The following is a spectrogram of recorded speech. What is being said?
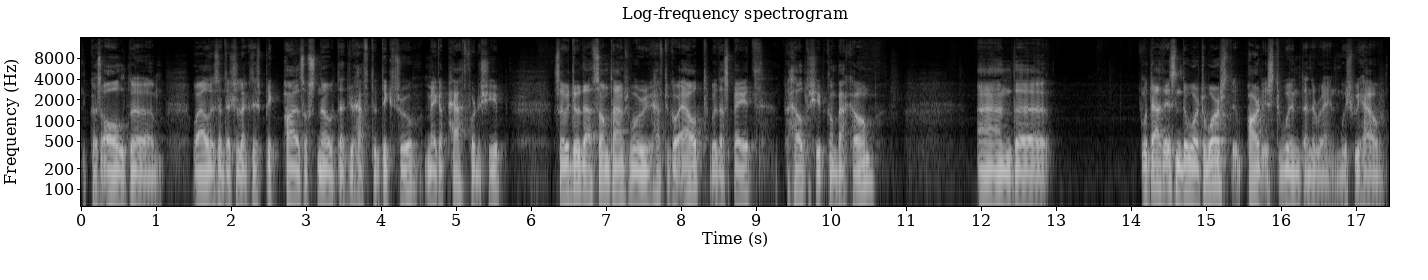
because all the well is there's like these big piles of snow that you have to dig through, make a path for the sheep. So we do that sometimes where we have to go out with a spade to help the sheep come back home. And uh, well, that isn't the worst. The worst part is the wind and the rain, which we have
